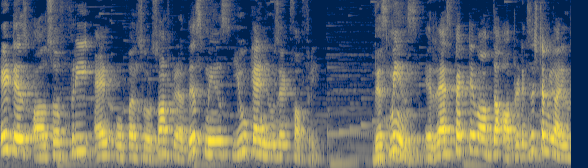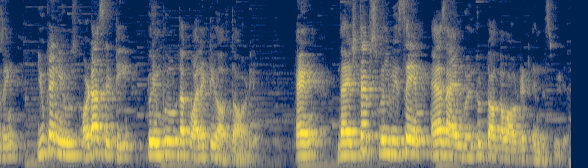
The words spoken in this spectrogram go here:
it is also free and open source software. This means you can use it for free. This means irrespective of the operating system you are using, you can use Audacity to improve the quality of the audio. And the steps will be same as I am going to talk about it in this video.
